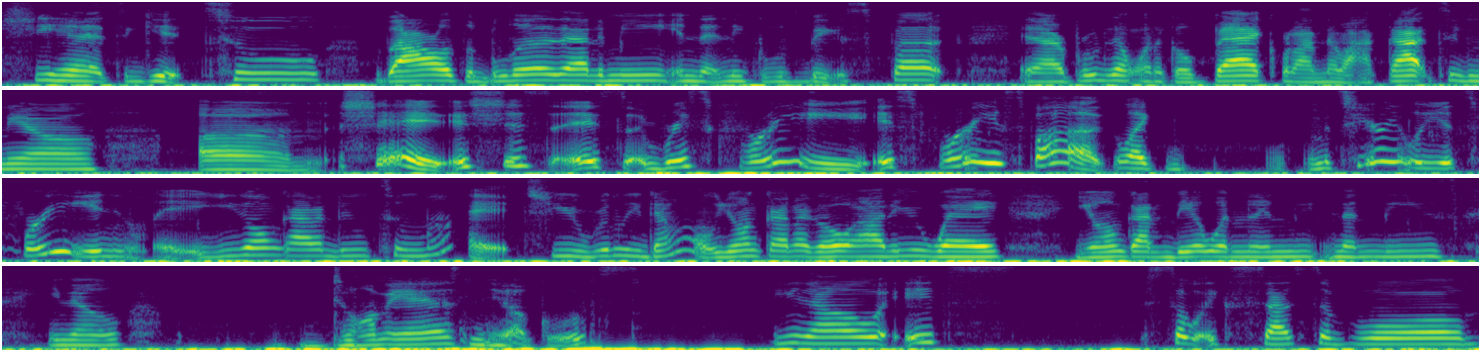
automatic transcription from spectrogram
she had to get two vials of blood out of me, and that needle was big as fuck. And I really don't want to go back, but I know I got to now. Um, shit, it's just it's risk free. It's free as fuck. Like materially it's free and you don't gotta do too much. You really don't. You don't gotta go out of your way. You don't gotta deal with none, none of these you know dumbass knuckles. You know it's so accessible.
